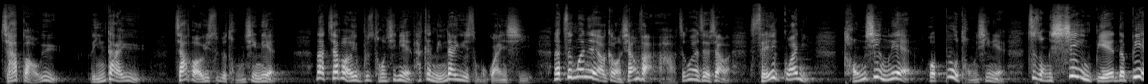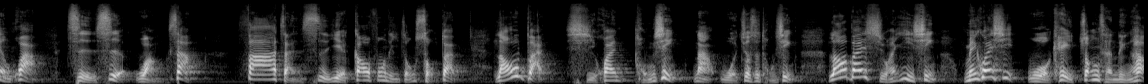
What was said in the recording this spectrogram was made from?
贾宝玉、林黛玉，贾宝玉是不是同性恋？那贾宝玉不是同性恋，他跟林黛玉什么关系？那贞观政要跟我相反啊，贞观政要相反，谁管你同性恋或不同性恋？这种性别的变化只是网上发展事业高峰的一种手段。老板喜欢同性，那我就是同性；老板喜欢异性，没关系，我可以装成零号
